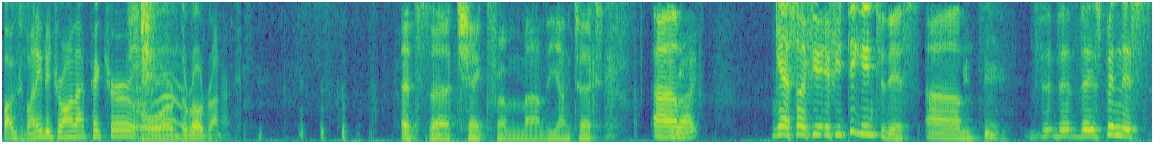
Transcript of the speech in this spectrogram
Bugs Bunny to draw that picture or the Roadrunner? That's uh, Cenk from um, the Young Turks. Um, right. Yeah, so if you if you dig into this, um, the, the, there's been this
